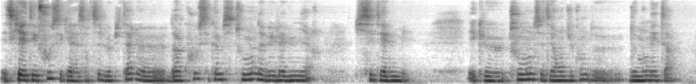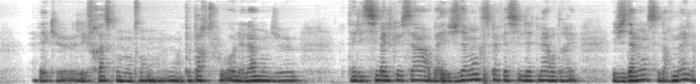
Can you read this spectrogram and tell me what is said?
Et ce qui a été fou, c'est qu'à la sortie de l'hôpital, euh, d'un coup, c'est comme si tout le monde avait eu la lumière qui s'était allumée. Et que tout le monde s'était rendu compte de, mon état. Avec euh, les phrases qu'on entend euh, un peu partout. Oh là là, mon Dieu, t'allais si mal que ça. Bah évidemment que c'est pas facile d'être mère, Audrey. Évidemment, c'est normal.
